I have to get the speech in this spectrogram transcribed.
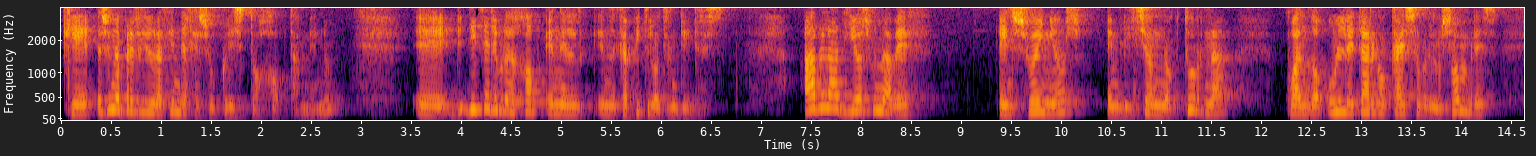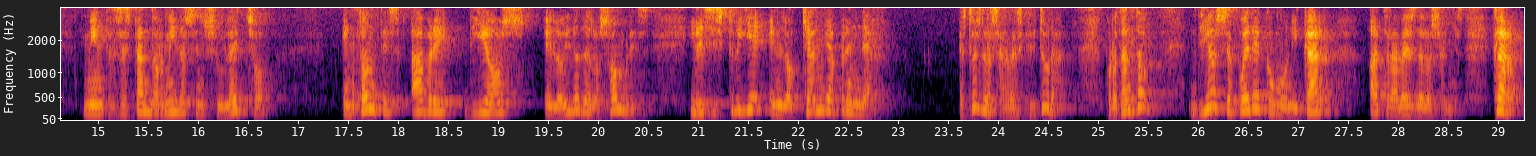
que es una prefiguración de Jesucristo, Job también. ¿no? Eh, dice el libro de Job en el, en el capítulo 33, habla Dios una vez en sueños en visión nocturna, cuando un letargo cae sobre los hombres, mientras están dormidos en su lecho, entonces abre Dios el oído de los hombres y les instruye en lo que han de aprender. Esto es la Sagrada Escritura. Por lo tanto, Dios se puede comunicar a través de los sueños. Claro,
